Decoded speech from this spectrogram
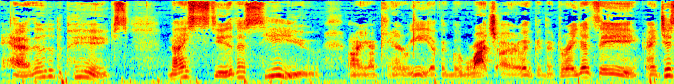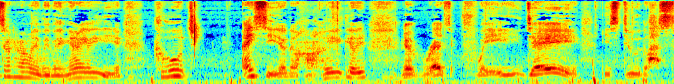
Hello to the pigs. Nice to see you. I, can't read the good watch I look at the dragon. I just want to cool. I see the the red free day is to the us.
